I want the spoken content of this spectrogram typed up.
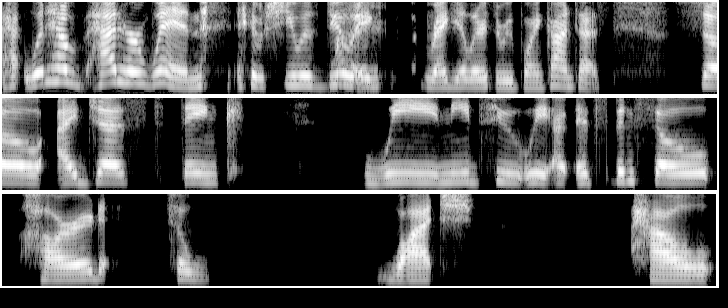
ha- would have had her win if she was doing right. regular three point contest. So I just think we need to we uh, it's been so hard to watch how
